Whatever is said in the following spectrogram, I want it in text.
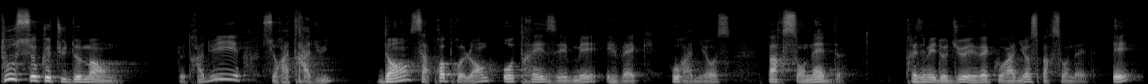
Tout ce que tu demandes de traduire, sera traduit dans sa propre langue au très aimé évêque Uranios par son aide. Très aimé de Dieu, évêque Uranios par son aide. Et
